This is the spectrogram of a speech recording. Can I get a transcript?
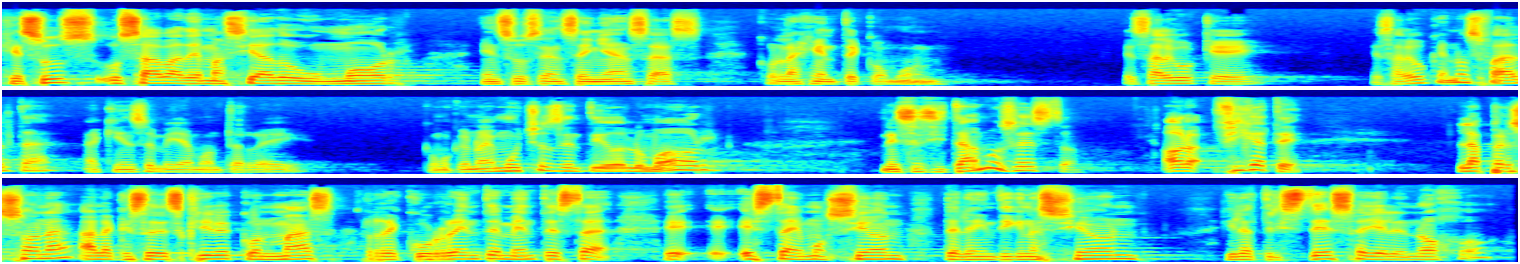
Jesús usaba demasiado humor en sus enseñanzas con la gente común. Es algo que es algo que nos falta aquí en Semilla Monterrey. Como que no hay mucho sentido del humor. Necesitamos esto. Ahora, fíjate, la persona a la que se describe con más recurrentemente esta, eh, eh, esta emoción de la indignación y la tristeza y el enojo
